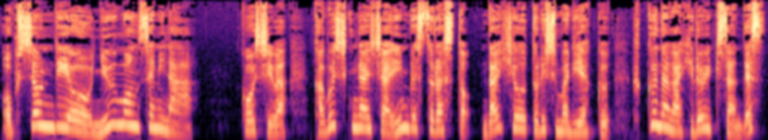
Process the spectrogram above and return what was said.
オプション利用入門セミナー。講師は株式会社インベストラスト代表取締役福永博之さんです。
